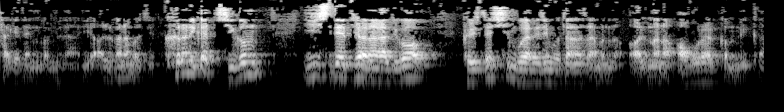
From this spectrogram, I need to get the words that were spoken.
살게 되는 겁니다. 이 얼마나 멋지. 그러니까 지금 이 시대에 태어나가지고 그리스도의 신부가 되지 못하는 사람은 얼마나 억울할 겁니까?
